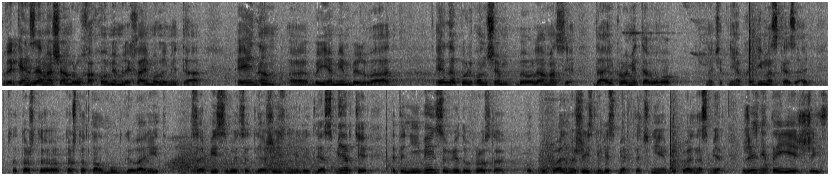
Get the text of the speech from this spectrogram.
וכן זה מה שאמרו חכומים לחיים ולמיתה, אינם בימים בלבד, אלא כל עונשם בעולם הזה. Да, и кроме того, значит, необходимо сказать, что то, что то, что Талмуд говорит, записывается для жизни или для смерти, это не имеется в виду просто вот буквально жизнь или смерть, точнее, буквально смерть. Жизнь это и есть жизнь.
